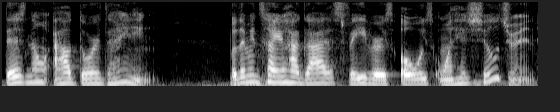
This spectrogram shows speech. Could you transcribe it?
there's no outdoor dining. But let me tell you how God's favor is always on His children.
